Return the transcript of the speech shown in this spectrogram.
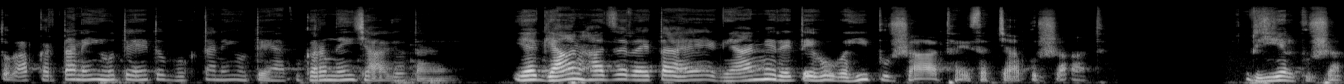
तो आप करता नहीं होते हैं तो भुगता नहीं होते हैं, आपको कर्म नहीं चार्ज होता है। यह ज्ञान हाजिर रहता है ज्ञान में रहते हो, वही पुरुषार्थ है, सच्चा पुरुषार्थ। रियल पुरुषार्थ।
